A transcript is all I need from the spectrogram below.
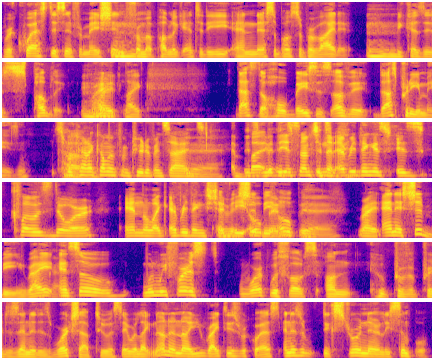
request this information mm-hmm. from a public entity and they're supposed to provide it mm-hmm. because it's public, mm-hmm. right? Right. Like that's the whole basis of it. That's pretty amazing. So we're kind of um, coming from two different sides. Yeah. But- With the it's- assumption that everything is is closed door and the like everything should, be, should open. be open. Yeah. Right. and it should be right. And so when we first worked with folks on who pre- presented this workshop to us, they were like, "No, no, no, you write these requests, and it's extraordinarily simple.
